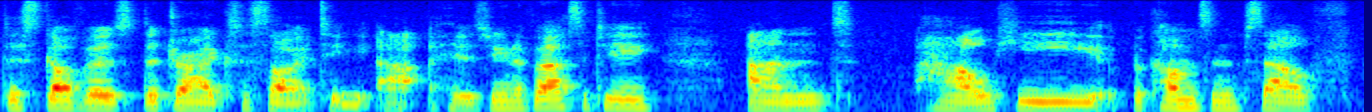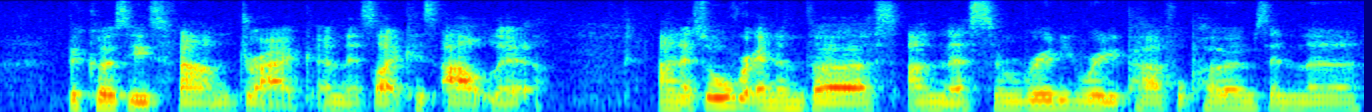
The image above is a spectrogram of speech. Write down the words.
discovers the drag society at his university and how he becomes himself because he's found drag and it's like his outlet. And it's all written in verse and there's some really really powerful poems in there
